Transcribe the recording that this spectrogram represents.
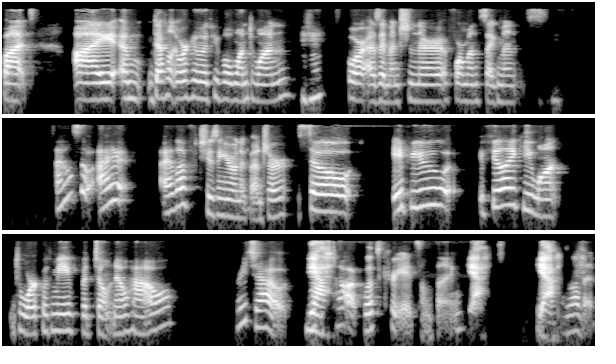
but I am definitely working with people one to one for, as I mentioned, their four month segments. I also I I love choosing your own adventure. So if you feel like you want to work with me but don't know how, reach out. Yeah. Let's talk. Let's create something. Yeah. Yeah. I love it.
